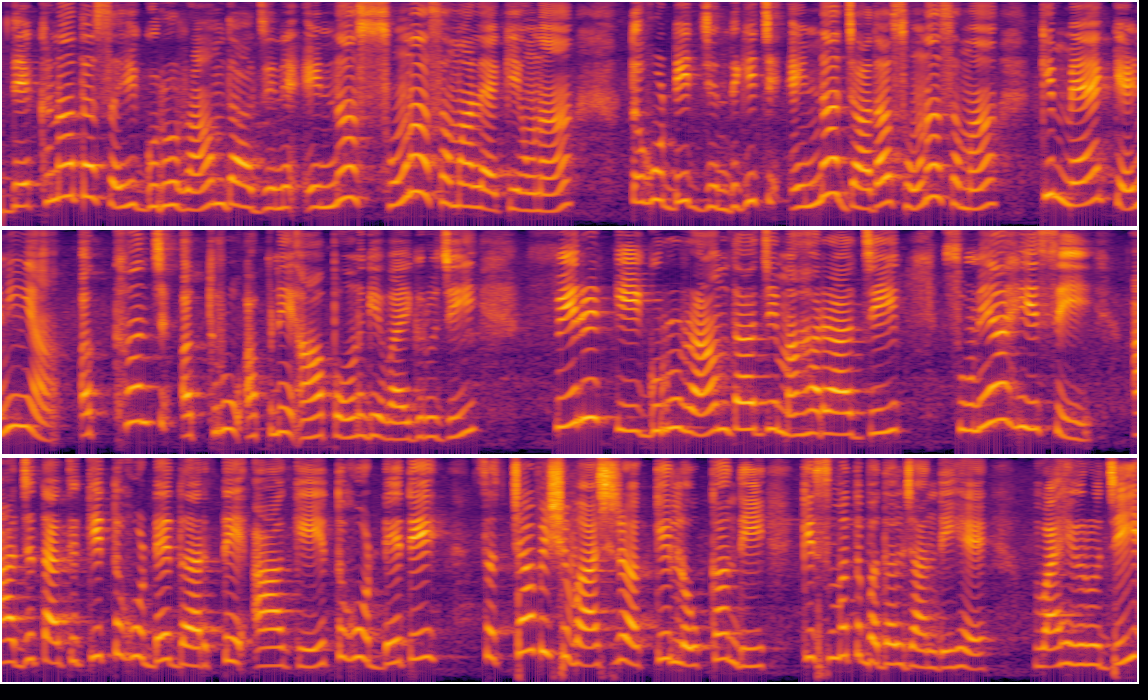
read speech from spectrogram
ਦੇਖਣਾ ਤਾਂ ਸਹੀ ਗੁਰੂ ਰਾਮਦਾਸ ਜੀ ਨੇ ਇੰਨਾ ਸੋਹਣਾ ਸਮਾਂ ਲੈ ਕੇ ਆਉਣਾ, ਤੁਹਾਡੀ ਜ਼ਿੰਦਗੀ 'ਚ ਇੰਨਾ ਜ਼ਿਆਦਾ ਸੋਹਣਾ ਸਮਾਂ ਕਿ ਮੈਂ ਕਹਿਣੀ ਆ, ਅੱਖਾਂ 'ਚ ਅਥਰੂ ਆਪਣੇ ਆਪ ਆਉਣਗੇ ਵਾਹਿਗੁਰੂ ਜੀ। ਫਿਰ ਕੀ ਗੁਰੂ ਰਾਮਦਾਸ ਜੀ ਮਹਾਰਾਜ ਜੀ ਸੁਣਿਆ ਹੀ ਸੀ ਅੱਜ ਤੱਕ ਕਿ ਤੁਹਾਡੇ ਦਰ ਤੇ ਆ ਕੇ ਤੁਹਾਡੇ ਤੇ ਸੱਚਾ ਵਿਸ਼ਵਾਸ ਰੱਖ ਕੇ ਲੋਕਾਂ ਦੀ ਕਿਸਮਤ ਬਦਲ ਜਾਂਦੀ ਹੈ। ਵਾਹਿਗੁਰੂ ਜੀ,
